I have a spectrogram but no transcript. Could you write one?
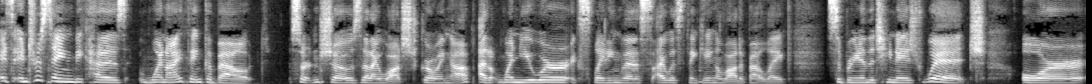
It's interesting because when I think about certain shows that I watched growing up, I don't, when you were explaining this, I was thinking a lot about like Sabrina the Teenage Witch or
